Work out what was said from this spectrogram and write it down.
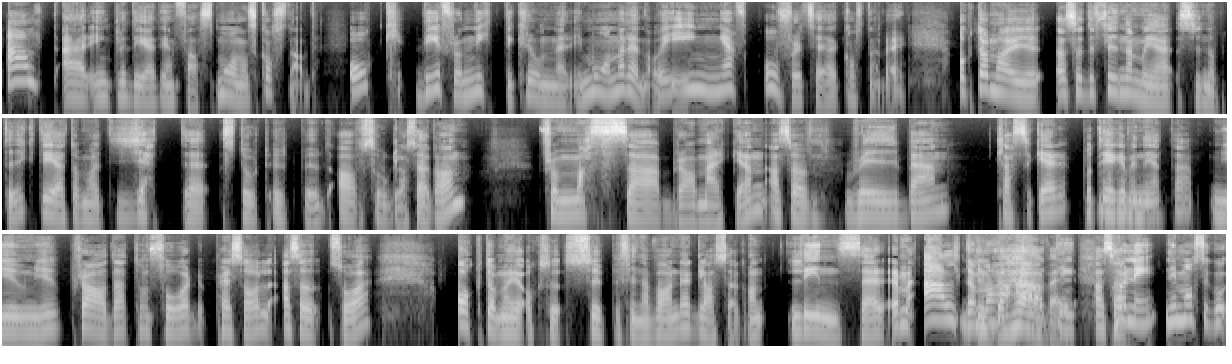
Allt är inkluderat i en fast månadskostnad. Och Det är från 90 kronor i månaden och inga oförutsägbara kostnader. Och de har ju, alltså det fina med Synoptik det är att de har ett jättestort utbud av solglasögon från massa bra märken. Alltså Ray-Ban, klassiker, Bottega Mm. Veneta, Miu Miu, Prada, Tom Ford, Persol. Alltså så. Och de har ju också superfina vanliga glasögon, linser, allt De du behöver. allting. Alltså, Hörrni, ni måste gå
